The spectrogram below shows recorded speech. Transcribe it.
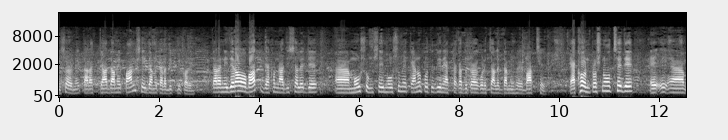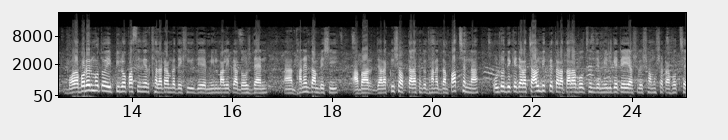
বিষয় নেই। তারা যা দামে পান, সেই দামে তারা বিক্রি করেন। তারা নিজেরাও অবাক যে এখন নাজির সালের যে মৌসুম, সেই মৌসুমে কেন প্রতিদিন এক টাকা, দু টাকা করে চালের দামি হয়ে বাড়ছে? এখন প্রশ্ন হচ্ছে যে বরাবরের মতো এই পিলো পাসিং এর খেলাটা আমরা দেখি যে মিল মালিকরা দোষ দেন ধানের দাম বেশি, আবার যারা কৃষক তারা কিন্তু ধানের দাম পাচ্ছেন না। উল্টো দিকে যারা চাল বিক্রেতারা, তারা বলছেন যে মিল গেটেই আসলে সমস্যাটা হচ্ছে।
